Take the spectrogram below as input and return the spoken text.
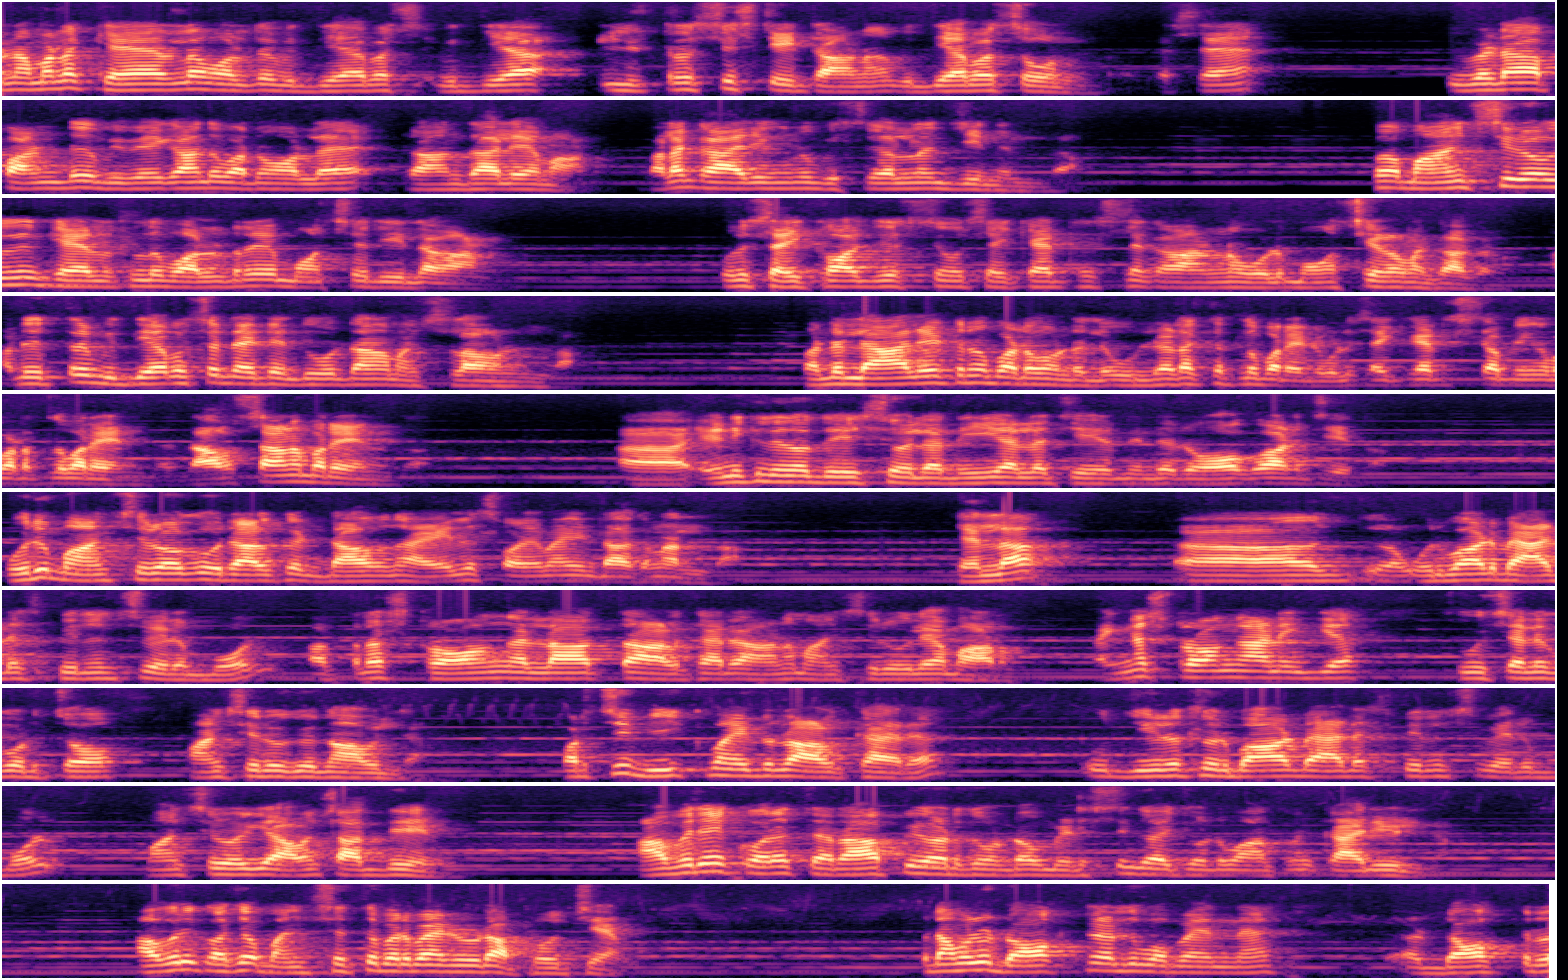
നമ്മുടെ കേരളം വളരെ വിദ്യാഭ്യാസ വിദ്യ ലിറ്ററസി സ്റ്റേറ്റ് ആണ് വിദ്യാഭ്യാസമുണ്ട് പക്ഷേ ഇവിടെ പണ്ട് വിവേകാനന്ദ പറഞ്ഞ പോലെ ഭ്രാന്താലയമാണ് പല കാര്യങ്ങളും വിശകലനം ചെയ്യുന്നില്ല. ഇപ്പോൾ മാനസിക രോഗം കേരളത്തിൽ വളരെ മോശ രീതിയിലാണ് കാണുന്നത്. ഒരു സൈക്കോളജിസ്റ്റിനും സൈക്കാട്രിസ്റ്റിനെ കാണുന്ന പോലും മോശം കണക്കാക്കണം. അത് ഇത്ര വിദ്യാഭ്യാസമായിട്ട് എന്തുകൊണ്ടാണ് മനസ്സിലാവുന്നില്ല. പണ്ട് ലാലേട്ടന് പടം ഉണ്ടല്ലോ ഉള്ളടക്കത്തിൽ പറയുന്നത് ഒരു സൈക്കാട്രിസ്റ്റ് അഭിനയ പടത്തിൽ പറയുന്നുണ്ട് അവസാനം പറയുന്നത് എനിക്ക് നിന്നോ ദേഷ്യമല്ല നീയല്ല ചെയ്യുന്നത് നിന്റെ രോഗമാണ് ചെയ്യുന്നത് ഒരു മാനസിക രോഗം ഒരാൾക്ക് ഉണ്ടാവുന്ന അയാൾ സ്വയമായി ഉണ്ടാക്കുന്നതല്ല. ചില ഒരുപാട് ബാഡ് എക്സ്പീരിയൻസ് വരുമ്പോൾ അത്ര സ്ട്രോങ് അല്ലാത്ത ആൾക്കാരാണ് മാനസിക രോഗിയായി മാറുന്നത്. ഭയങ്കര സ്ട്രോങ് ആണെങ്കിൽ സൂചിച്ചാലിനെ കുറിച്ചോ മാനസിക രോഗിയൊന്നും ആവില്ല. കുറച്ച് വീക്ക് മൈൻഡുള്ള ആൾക്കാർ ജീവിതത്തിൽ ഒരുപാട് ബാഡ് എക്സ്പീരിയൻസ് വരുമ്പോൾ മാനസിക രോഗി ആവാൻ സാധ്യതയുണ്ട്. അവരെ കുറെ തെറാപ്പി എടുത്തുകൊണ്ടോ മെഡിസിൻ കഴിച്ചുകൊണ്ടോ മാത്രം കാര്യമില്ല. അവർ കുറച്ച് മനുഷ്യത്വപരമായിട്ട് അപ്രോച്ച് ചെയ്യണം. നമ്മൾ ഡോക്ടറെ അടുത്ത് പോകുമ്പോൾ തന്നെ ഡോക്ടർ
